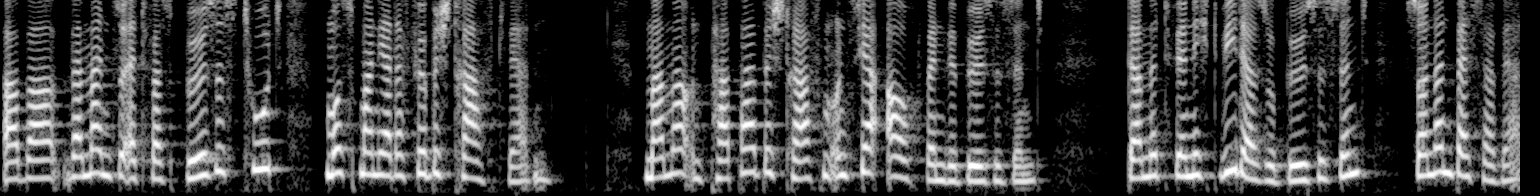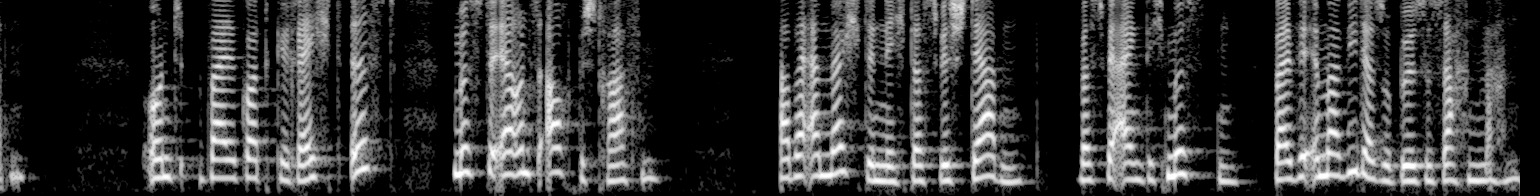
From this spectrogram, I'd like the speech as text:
aber wenn man so etwas Böses tut, muss man ja dafür bestraft werden. Mama und Papa bestrafen uns ja auch, wenn wir böse sind, damit wir nicht wieder so böse sind, sondern besser werden. Und weil Gott gerecht ist, müsste er uns auch bestrafen. Aber er möchte nicht, dass wir sterben, was wir eigentlich müssten, weil wir immer wieder so böse Sachen machen.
